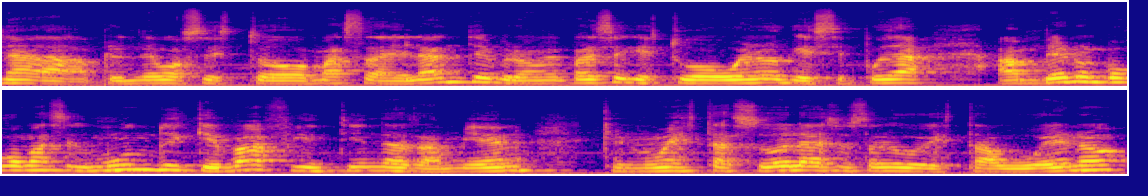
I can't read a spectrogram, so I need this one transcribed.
nada, aprendemos esto más adelante. Pero me parece que estuvo bueno que se pueda ampliar un poco más el mundo y que Buffy entienda también que no está sola. Eso es algo que está bueno.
